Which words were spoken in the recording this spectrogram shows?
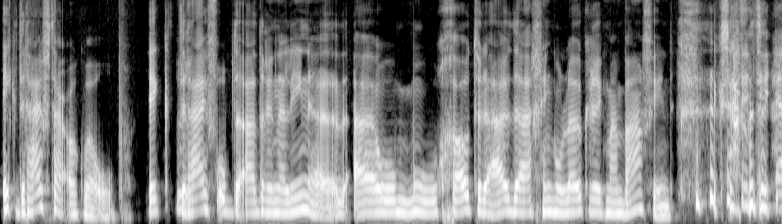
ik drijf daar ook wel op. Ik drijf op de adrenaline. Uh, hoe, hoe, groter de uitdaging, hoe leuker ik mijn baan vind. Ik zou het ja.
